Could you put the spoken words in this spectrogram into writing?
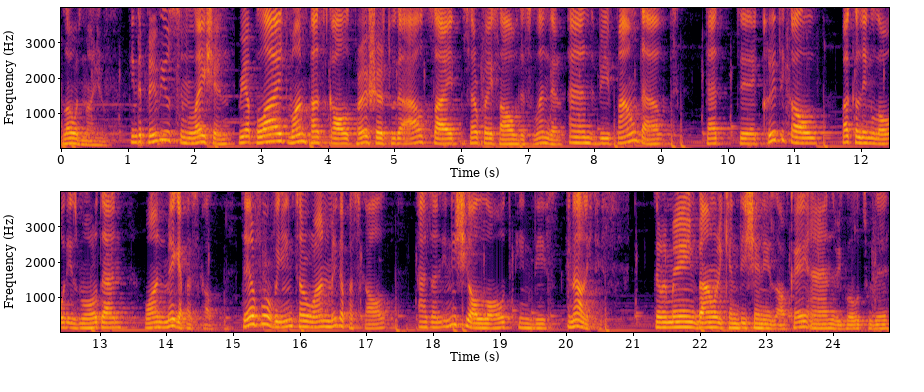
load module. In the previous simulation, we applied 1 Pascal pressure to the outside surface of the cylinder and we found out that the critical buckling load is more than 1 megapascal. Therefore, we enter 1 megapascal as an initial load in this analysis. The remain boundary condition is okay and we go to the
